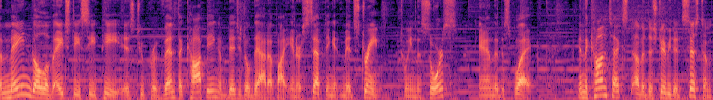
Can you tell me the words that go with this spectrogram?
The main goal of HDCP is to prevent the copying of digital data by intercepting it midstream between the source and the display. In the context of a distributed system,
